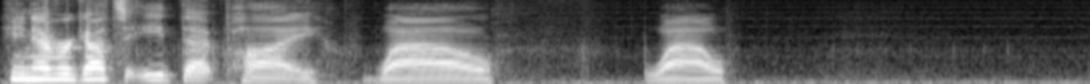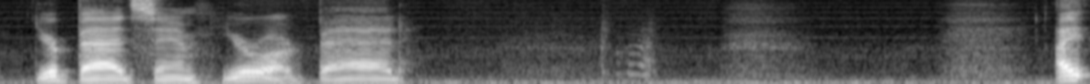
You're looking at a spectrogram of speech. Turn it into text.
He never got to eat that pie. Wow. Wow. You're bad, Sam. You are bad. I.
